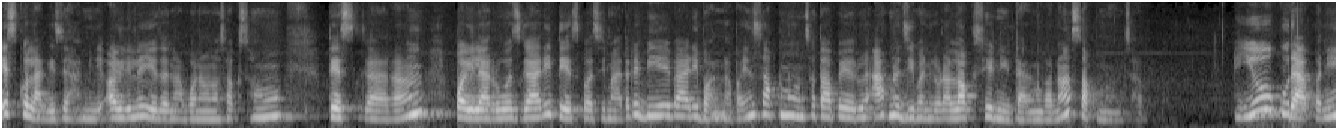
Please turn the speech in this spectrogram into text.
यसको लागि चाहिँ हामीले अहिले नै योजना बनाउन सक्छौँ। त्यसकारण पहिला रोजगारी त्यसपछि मात्रै बिहेबारी भन्न पनि सक्नुहुन्छ तपाईँहरू। आफ्नो जीवनको एउटा लक्ष्य निर्धारण गर्न सक्नुहुन्छ। यो कुरा पनि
